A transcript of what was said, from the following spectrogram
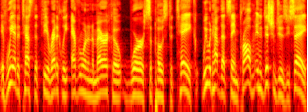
If we had a test that theoretically everyone in America were supposed to take, we would have that same problem. In addition to, as you say,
